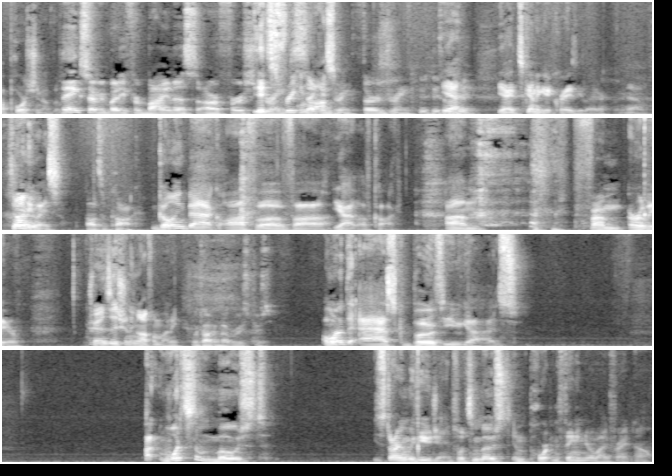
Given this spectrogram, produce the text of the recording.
a portion of them. Thanks everybody for buying us our first It's drink, freaking second awesome. drink, third drink. yeah, yeah. It's gonna get crazy later. yeah. So, anyways, Lots of cock. going back off of uh, yeah, I love cock. Um, from earlier, transitioning off of money. We're talking about roosters. I wanted to ask both of you guys uh, what's the most, starting with you, James, what's the most important thing in your life right now?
